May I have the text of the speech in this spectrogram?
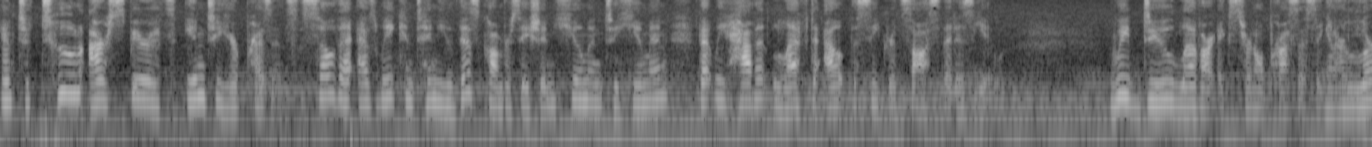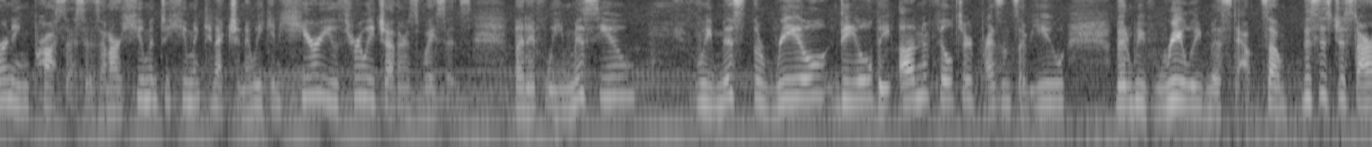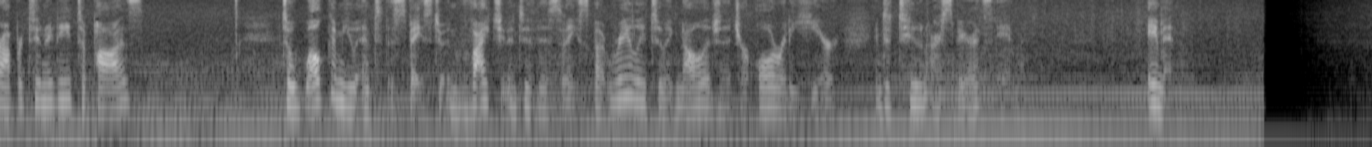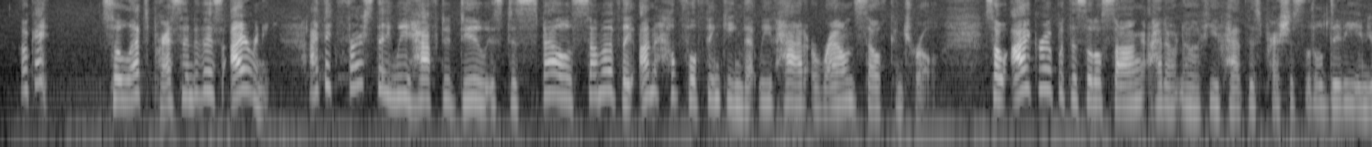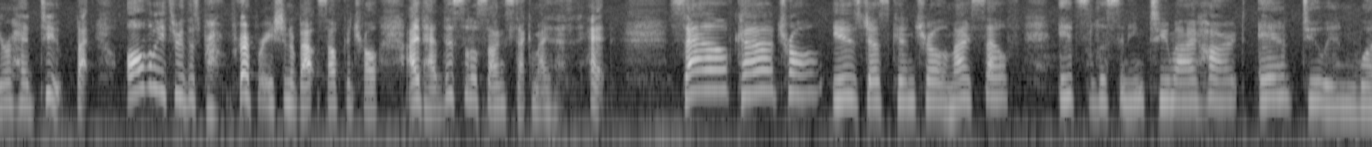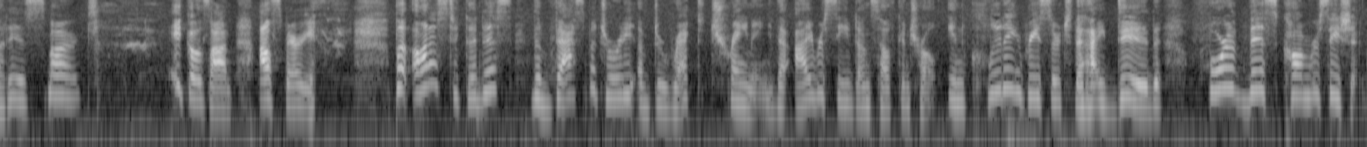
and to tune our spirits into your presence so that as we continue this conversation human to human that we haven't left out the secret sauce that is you. We do love our external processing and our learning processes and our human to human connection and we can hear you through each other's voices. But if we miss you if we miss the real deal the unfiltered presence of you then we've really missed out. So this is just our opportunity to pause to welcome you into this space, to invite you into this space, but really to acknowledge that you're already here and to tune our spirits in. Amen. Okay, so let's press into this irony. I think first thing we have to do is dispel some of the unhelpful thinking that we've had around self-control. So I grew up with this little song. I don't know if you have this precious little ditty in your head too, but all the way through this preparation about self-control, I've had this little song stuck in my head. Self control is just control myself. It's listening to my heart and doing what is smart. It goes on. I'll spare you. But honest to goodness, the vast majority of direct training that I received on self control, including research that I did for this conversation,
